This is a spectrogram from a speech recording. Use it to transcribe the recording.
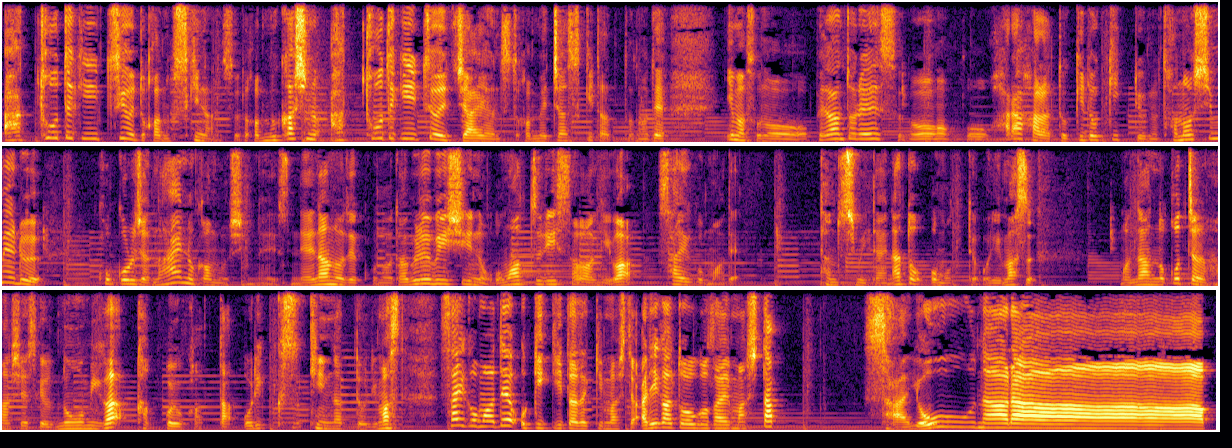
圧倒的に強いとかの好きなんですよ。だから昔の圧倒的に強いジャイアンツとかめちゃ好きだったので今そのペナントレースのこうハラハラドキドキっていうのを楽しめる心じゃないのかもしれないですね。なのでこの WBC のお祭り騒ぎは最後まで楽しみたいなと思っております。まあ、何のこっちゃの話ですけど能見がかっこよかった。オリックス気になっております。最後までお聞きいただきましてありがとうございました。さようなら。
